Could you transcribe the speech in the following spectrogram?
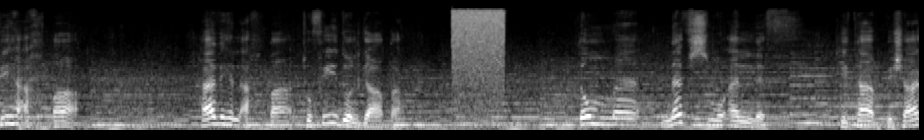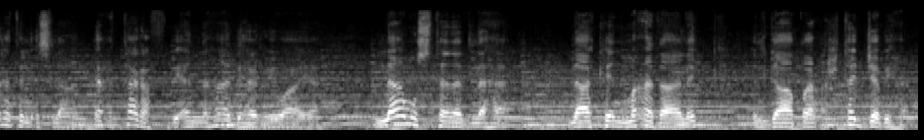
فيها أخطاء. هذه الأخطاء تفيد القاطع. ثم نفس مؤلف كتاب بشارة الإسلام اعترف بأن هذه الرواية لا مستند لها لكن مع ذلك القاطع احتج بها.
